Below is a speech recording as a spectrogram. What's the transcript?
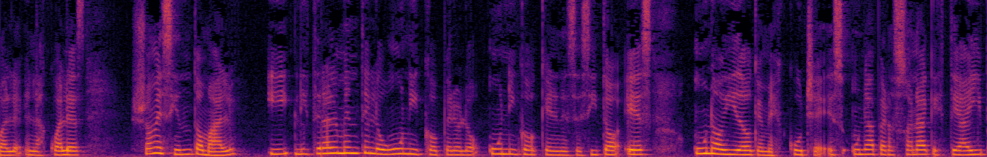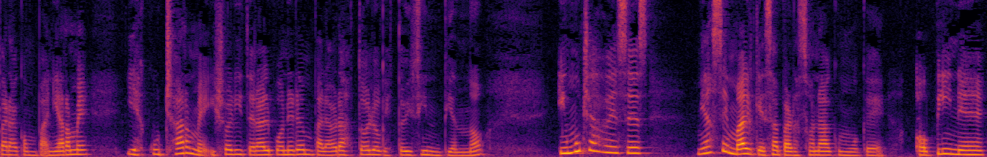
en las cuales yo me siento mal y literalmente lo único, pero lo único que necesito es un oído que me escuche, es una persona que esté ahí para acompañarme y escucharme y yo literal poner en palabras todo lo que estoy sintiendo. Y muchas veces me hace mal que esa persona como que opine,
